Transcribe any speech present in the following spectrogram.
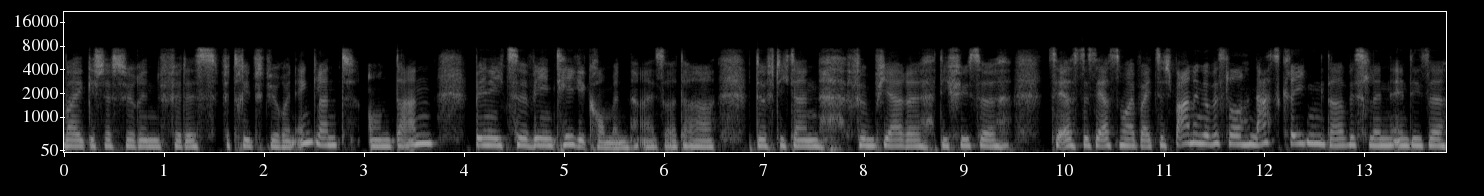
war ich Geschäftsführerin für das Vertriebsbüro in England und dann bin ich zur WNT gekommen. Also da dürfte ich dann fünf Jahre die Füße zuerst das erste Mal bei Zerspannung ein bisschen nass kriegen, da ein bisschen in, diese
